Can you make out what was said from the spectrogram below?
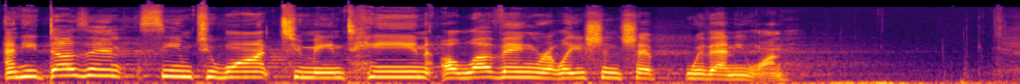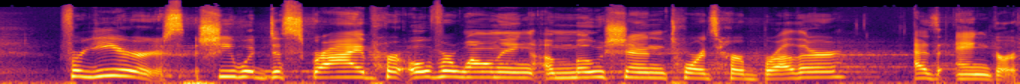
and he doesn't seem to want to maintain a loving relationship with anyone. For years, she would describe her overwhelming emotion towards her brother as anger.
